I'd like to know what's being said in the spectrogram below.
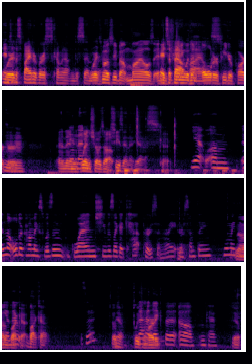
Into Where- the Spider Verse is coming out in December. where it's mostly about Miles and It's he's training about with an older Peter Parker, Mhm. and then And then- Gwen shows up. She's in it. Yes. okay. yeah. Um, in the older comics, wasn't Gwen? She was like a cat person, right, or something? Who am I No, thinking of? Black There- Cat. Black Cat. Is it? That's Yeah. Felicia that had Hardy. like the oh okay. Yep.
